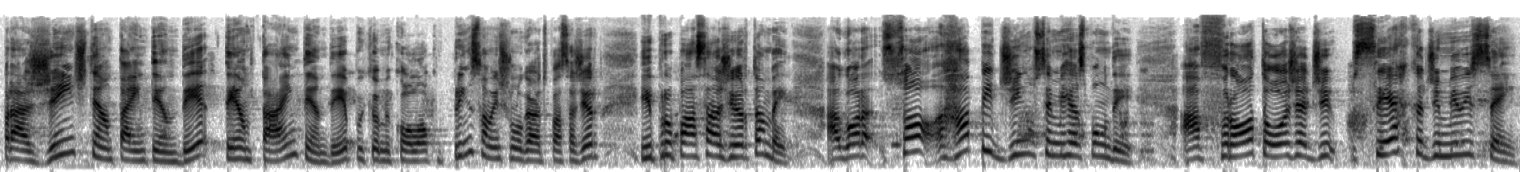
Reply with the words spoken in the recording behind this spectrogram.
para a gente tentar entender, tentar entender, porque eu me coloco principalmente no lugar do passageiro e para o passageiro também. Agora, só rapidinho você me responder. A frota hoje é de cerca de 1.100.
